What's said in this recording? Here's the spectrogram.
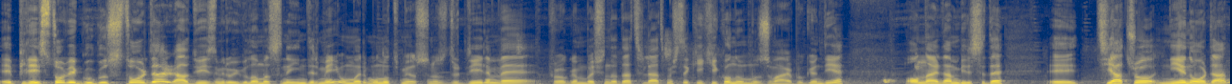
E, Play Store ve Google Store'da Radyo İzmir uygulamasını indirmeyi umarım unutmuyorsunuzdur diyelim ve programın başında da hatırlatmıştık iki konuğumuz var bugün diye. Onlardan birisi de e, Tiyatro Niyenor'dan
